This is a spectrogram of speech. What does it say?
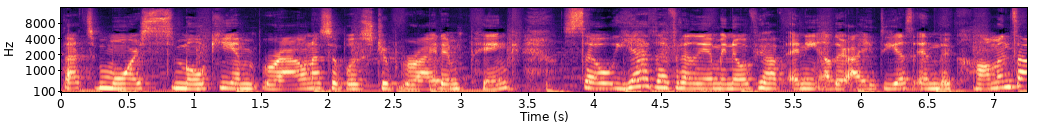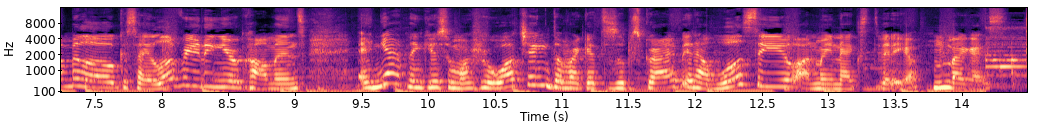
that's more smoky and brown as opposed to bright and pink. So yeah, definitely let me know if you have any other ideas in the comments down below because I love reading your comments. And yeah, thank you so much for watching. Don't forget to subscribe and I will see you on my next video. Bye guys.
